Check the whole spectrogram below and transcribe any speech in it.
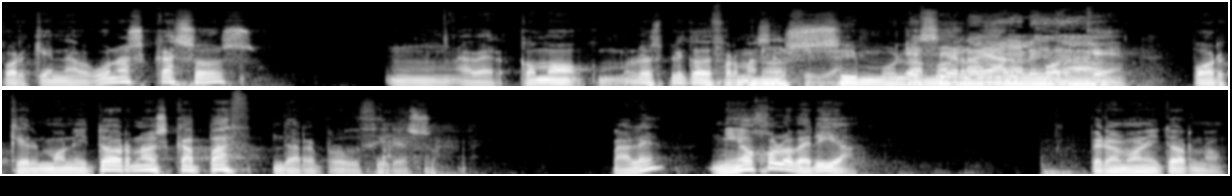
Porque en algunos casos, mm, a ver, ¿cómo, lo explico de forma no sencilla? Simulamos es irreal, ¿por qué? Porque el monitor no es capaz de reproducir eso. ¿Vale? Mi ojo lo vería, pero el monitor no.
